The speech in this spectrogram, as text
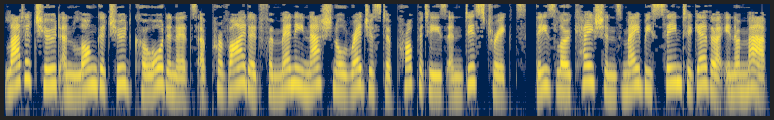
Latitude and longitude coordinates are provided for many National Register properties and districts. These locations may be seen together in a map.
